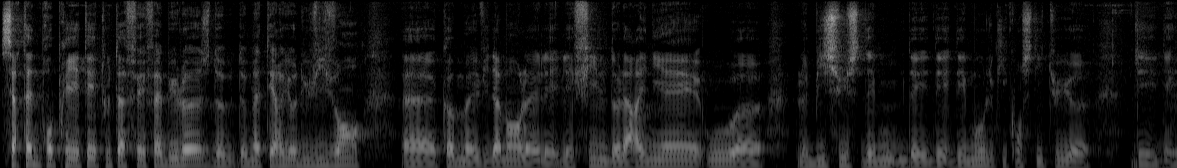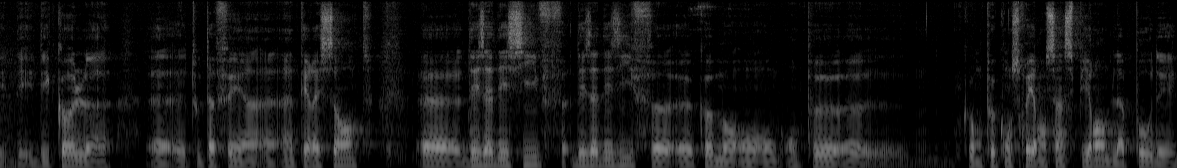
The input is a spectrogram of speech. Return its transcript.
Certaines propriétés tout à fait fabuleuses de, matériaux du vivant, comme évidemment les, fils de l'araignée ou le byssus des, moules qui constituent des, cols tout à fait intéressantes. Euh, des adhésifs, des adhésifs euh, comme on, peut, euh, qu'on peut construire en s'inspirant de la peau des,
